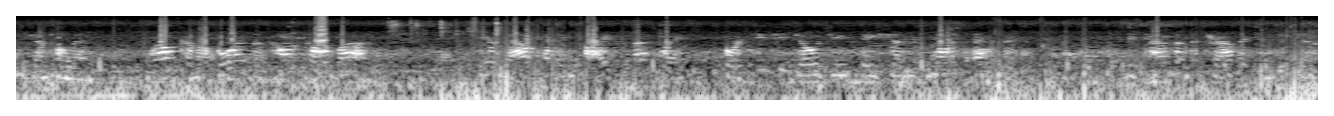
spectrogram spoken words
and gentlemen, welcome aboard the Kanto bus. We are now heading by expressway for Kichijoji Station North Exit. Because of the traffic condition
